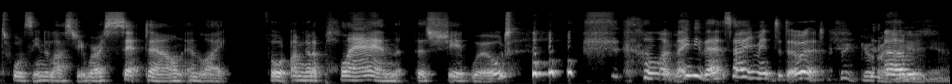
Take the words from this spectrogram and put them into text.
towards the end of last year, where I sat down and like thought, I'm going to plan this shared world. I'm like, maybe that's how you meant to do it. That's a good idea, um, yeah.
